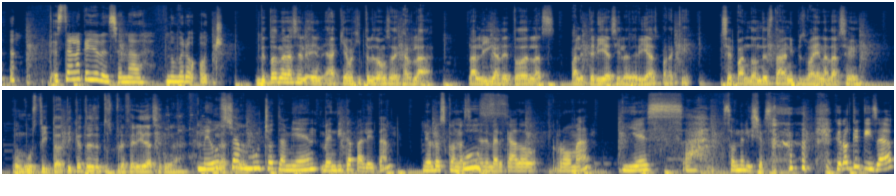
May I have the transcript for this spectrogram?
Está en la calle de Ensenada, número 8. De todas maneras, el- en- aquí abajito les vamos a dejar la, la liga de todas las paleterías y heladerías para que sepan dónde están y pues vayan a darse un gustito. ¿A ti qué otra es de tus preferidas en la Me en gusta mucho también Bendita Paleta. Yo los conocí Uf. en el mercado Roma y es. ah, son deliciosas. Creo que quizá,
